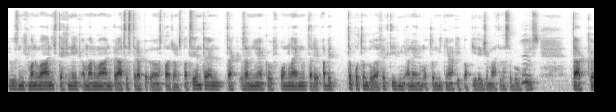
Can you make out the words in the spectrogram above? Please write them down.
různých manuálních technik a manuální práce s, terape- s, pardon, s pacientem, tak za mě jako v online tady, aby to potom bylo efektivní a nejenom o tom mít nějaký papírek, že máte za sebou hmm. kurz, hmm. Tak eh,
